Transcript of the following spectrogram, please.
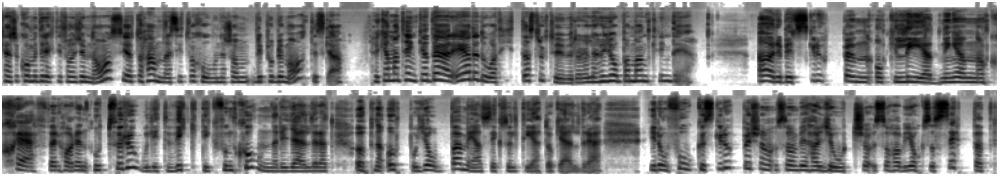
kanske kommer direkt ifrån gymnasiet och hamnar i situationer som blir problematiska. Hur kan man tänka där? Är det då att hitta strukturer eller hur jobbar man kring det? Arbetsgrupp gruppen och ledningen och chefer har en otroligt viktig funktion när det gäller att öppna upp och jobba med sexualitet och äldre. I de fokusgrupper som, som vi har gjort så, så, har vi också sett att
